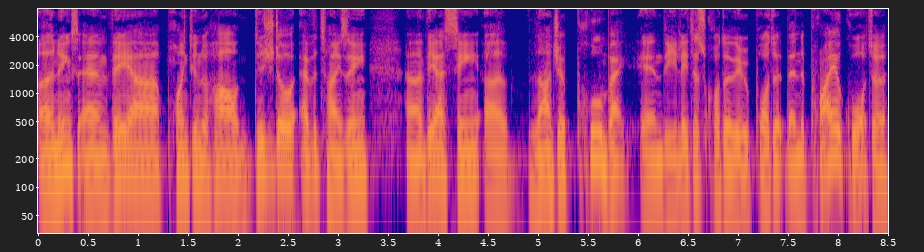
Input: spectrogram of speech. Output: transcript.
earnings, and they are pointing to how digital advertising uh, they are seeing a larger pullback in the latest quarter they reported than the prior quarter.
